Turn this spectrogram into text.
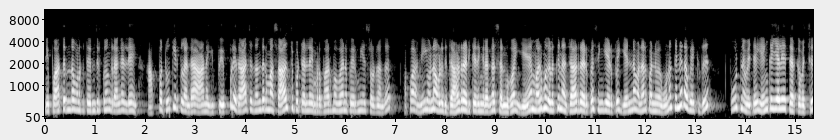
நீ பார்த்துருந்தா உனக்கு தெரிஞ்சிருக்குங்கிறாங்க. இல்லே அப்போ தூக்கியிருக்கலாம்டா. ஆனால் இப்போ எப்படி ராஜதந்திரமா சாதிச்சு போட்டல என்னோட மருமவன்னு பெருமையை சொல்கிறாங்க அப்பா நீ ஒன்றும் அவளுக்கு ஜாலரை அடிக்காதீங்கிறாங்க சண்முகம். என் மருமகளுக்கு நான் ஜாலரை எடுப்பேன் சிங்கி எடுப்பேன். என்ன வேணாலும் பண்ணுவேன். உனக்கு என்னடா வைக்குது? பூட்டின வீட்டை என் கையாலேயே திறக்க வச்சு.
